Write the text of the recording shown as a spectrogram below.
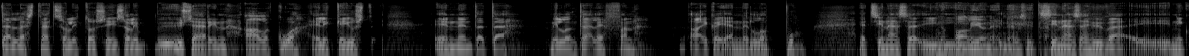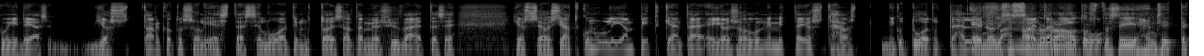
tällaista, että se oli tosi, se oli Ysärin alkua, eli just ennen tätä, milloin tämä leffan aikajänne loppu. Et sinänsä, no paljon ennen sitä. Sinänsä hyvä niin kuin idea, jos tarkoitus oli estää se luoti, mutta toisaalta myös hyvä, että se, jos se olisi jatkunut liian pitkään, tämä ei olisi ollut nimittäin, jos tähän olisi niin kuin tuotu tähän leffaan. En olisi saanut noita, rahoitusta niin kuin... siihen sitten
